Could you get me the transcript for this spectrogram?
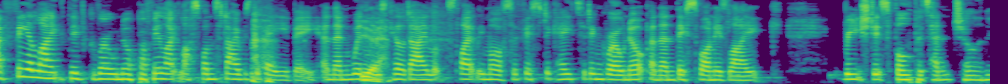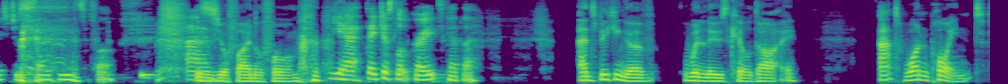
I feel like they've grown up. I feel like Last One to Die was the baby, and then Win Yeah. Lose Kill Die looked slightly more sophisticated and grown up, and then this one is like reached its full potential, and it's just so beautiful. Um, this is your final form. yeah, they just look great together. And speaking of win, lose, kill, die, at one point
